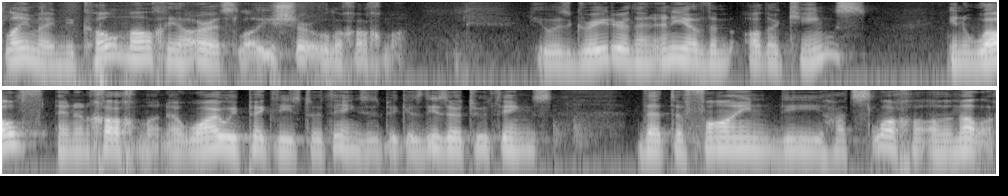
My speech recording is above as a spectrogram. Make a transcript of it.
Shlomo Mikol Malchi Haaretz. He was greater than any of the other kings in wealth and in Chachma. Now, why we pick these two things is because these are two things that define the Hatzlacha of a Melech.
